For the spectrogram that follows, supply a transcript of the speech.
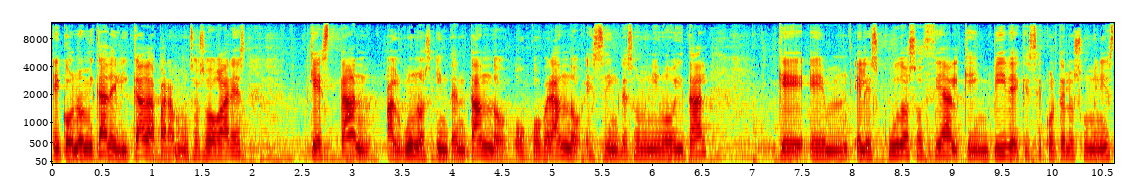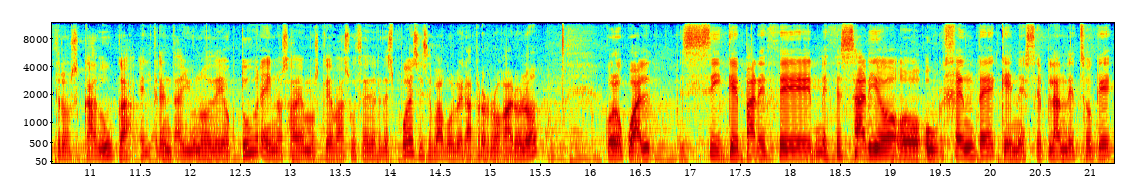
económica delicada para muchos hogares que están algunos intentando o cobrando ese ingreso mínimo vital que em, el escudo social que impide que se corten los suministros caduca el 31 de octubre y no sabemos qué va a suceder después, si se va a volver a prorrogar o no. Con lo cual sí que parece necesario o, urgente que en ese plan de choque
